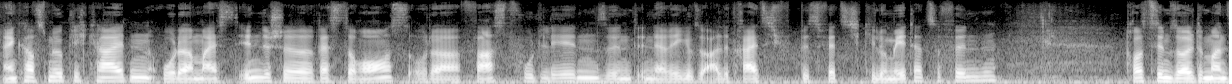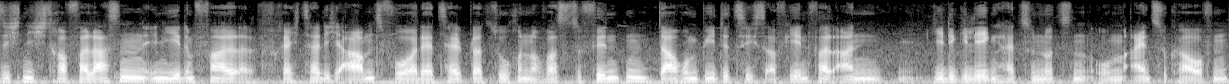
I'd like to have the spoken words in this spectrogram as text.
Einkaufsmöglichkeiten oder meist indische Restaurants oder Fastfood-Läden sind in der Regel so alle 30 bis 40 Kilometer zu finden. Trotzdem sollte man sich nicht darauf verlassen, in jedem Fall rechtzeitig abends vor der Zeltplatzsuche noch was zu finden. Darum bietet es sich auf jeden Fall an, jede Gelegenheit zu nutzen, um einzukaufen.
